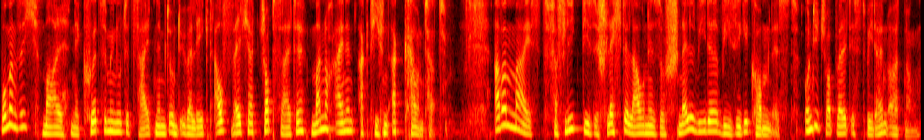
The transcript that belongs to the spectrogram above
Wo man sich mal eine kurze Minute Zeit nimmt und überlegt, auf welcher Jobseite man noch einen aktiven Account hat. Aber meist verfliegt diese schlechte Laune so schnell wieder, wie sie gekommen ist. Und die Jobwelt ist wieder in Ordnung.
